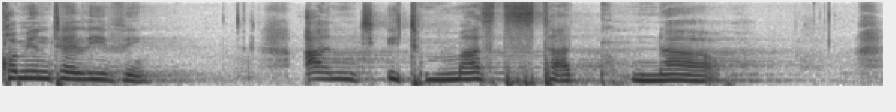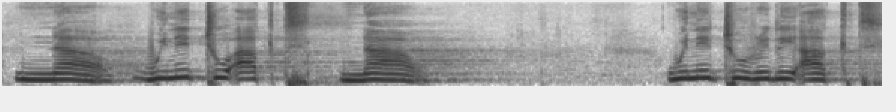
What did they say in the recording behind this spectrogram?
community living. And it must start now now. We need to act now. We need to really act.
